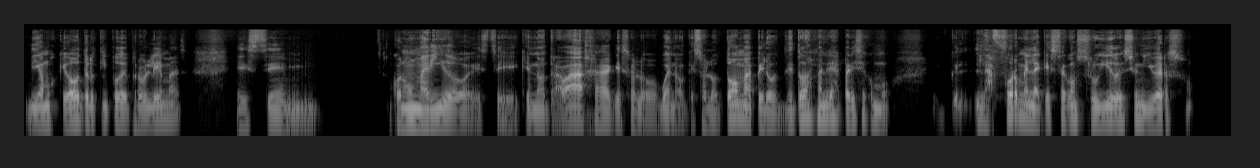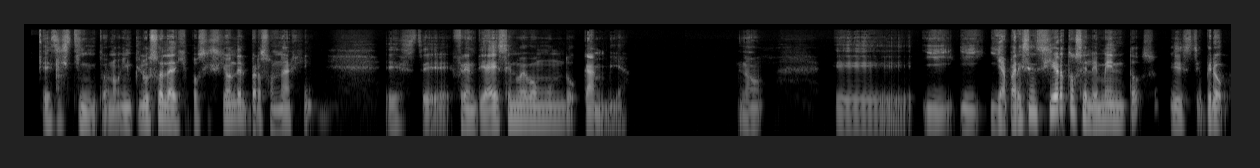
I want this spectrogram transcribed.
digamos que otro tipo de problemas, este, con un marido este, que no trabaja, que solo, bueno, que solo toma, pero de todas maneras parece como la forma en la que está construido ese universo es distinto, ¿no? Incluso la disposición del personaje este, frente a ese nuevo mundo cambia, ¿no? Eh, y, y- aparecen ciertos elementos, este, pero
